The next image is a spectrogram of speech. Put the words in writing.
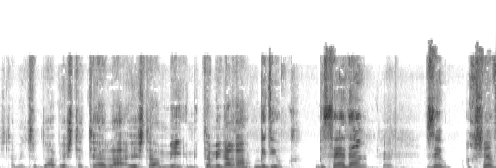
יש את המצודה ויש את התעלה, יש את המנהרה. בדיוק. בסדר? בטח. זהו. עכשיו,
